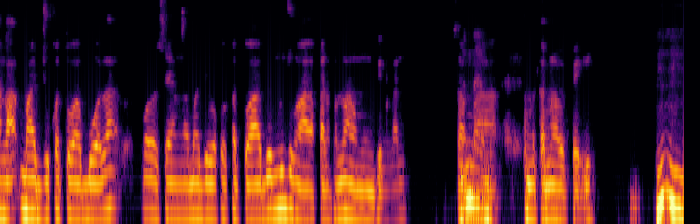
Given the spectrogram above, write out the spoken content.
nggak maju ketua bola, kalau saya nggak maju ke ketua BEM, lu juga nggak akan kenal mungkin kan sama teman-teman PPI. Mm-mm.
